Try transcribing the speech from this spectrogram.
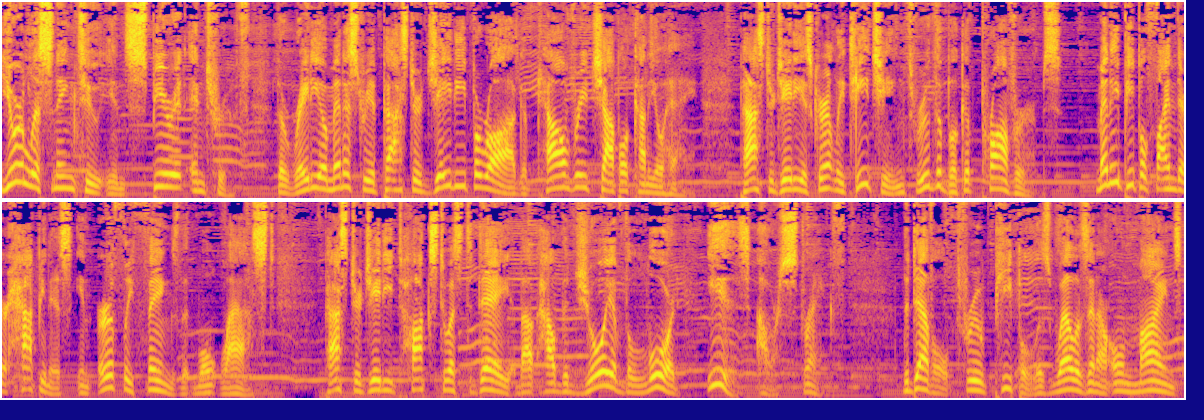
You're listening to In Spirit and Truth, the radio ministry of Pastor J.D. Farag of Calvary Chapel, Kaneohe. Pastor J.D. is currently teaching through the book of Proverbs. Many people find their happiness in earthly things that won't last. Pastor J.D. talks to us today about how the joy of the Lord is our strength. The devil, through people as well as in our own minds,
